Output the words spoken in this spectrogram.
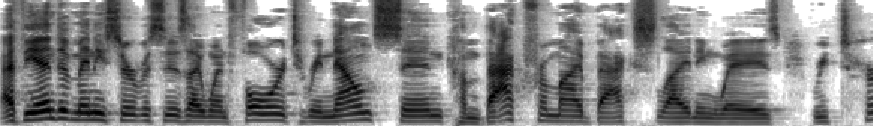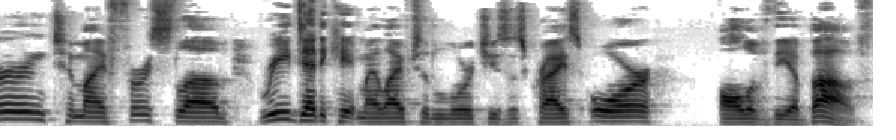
At the end of many services, I went forward to renounce sin, come back from my backsliding ways, return to my first love, rededicate my life to the Lord Jesus Christ, or all of the above.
